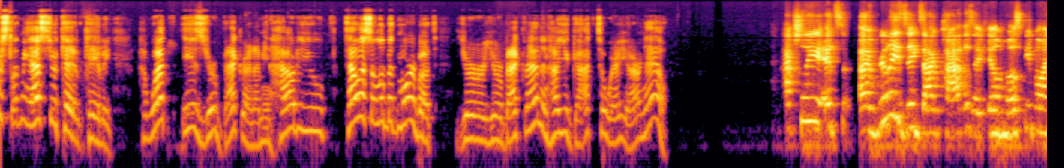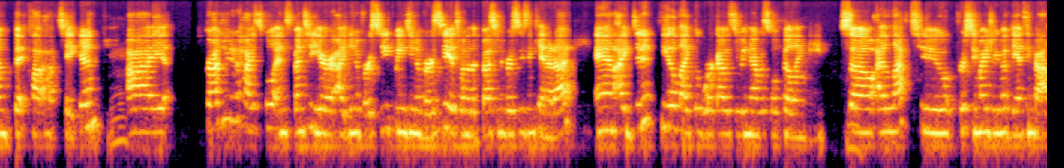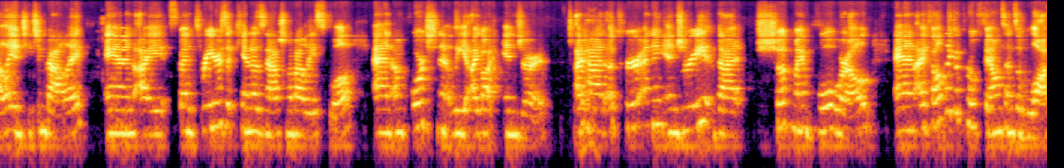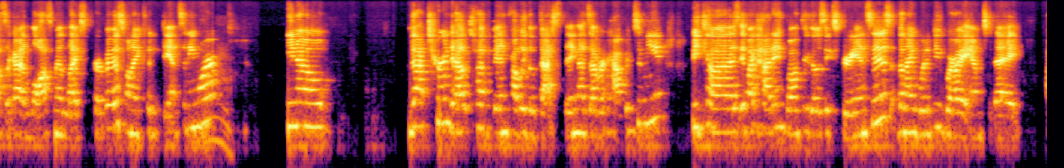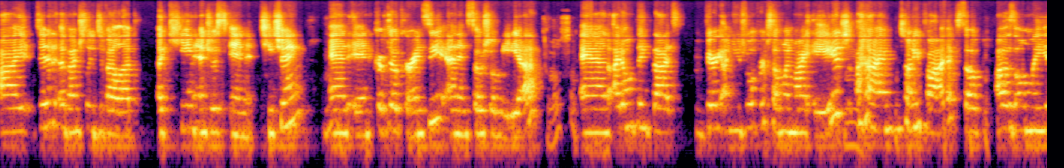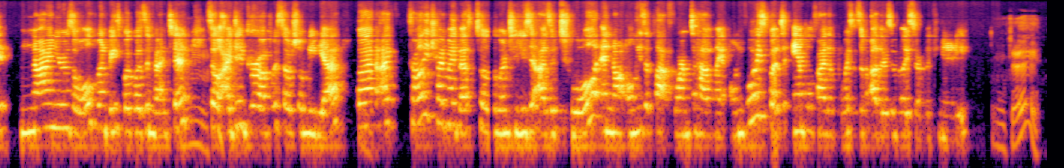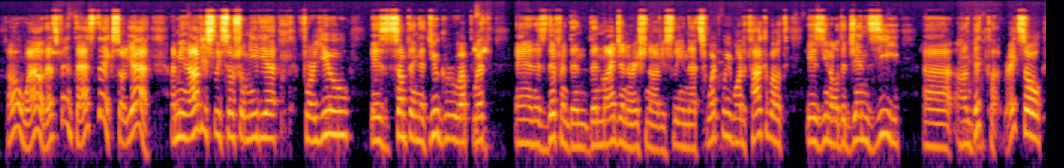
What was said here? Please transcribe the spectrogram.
first let me ask you Kay Kaylee what is your background? I mean how do you tell us a little bit more about your your background and how you got to where you are now. Actually it's a really zigzag path as I feel most people on BitClout have taken. Mm. I graduated high school and spent a year at university Queen's University. It's one of the best universities in Canada. And I didn't feel like the work I was doing there was fulfilling me. So. I left to pursue my dream of dancing ballet and teaching ballet and I spent three years at Canada's National Ballet School. And unfortunately, I got injured. I had a career-ending injury that shook my whole world. And I felt like a profound sense of loss, like I had lost my life's purpose when I couldn't dance anymore. Mm. You know, that turned out to have been probably the best thing that's ever happened to me because if I hadn't gone through those experiences, then I wouldn't be where I am today. I did eventually develop a keen interest in teaching mm-hmm. and in cryptocurrency and in social media. Awesome. And I don't think that's very unusual for someone my age. Mm. I'm 25, so I was only nine years old when Facebook was invented. Mm. So I did grow up with social media, but I've probably tried my best to learn to use it as a tool and not only as a platform to have my own voice, but to amplify the voices of others and really serve the community okay. Oh wow. That's fantastic. So yeah I mean obviously social media for you is something that you grew up with and is different than than my generation obviously and that's what we want to talk about is you know the Gen Z uh on BitClout right? So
